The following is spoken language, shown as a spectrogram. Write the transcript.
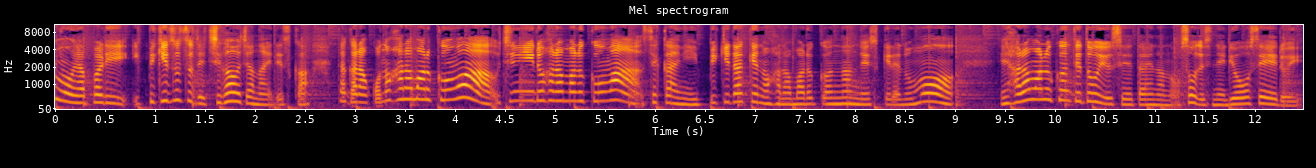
でもやっぱり一匹ずつで違うじゃないですか。だからこのハラマルくんは、うちにいるハラマルくんは世界に一匹だけのハラマルくんなんですけれども、え、ハラマルくんってどういう生態なの？そうですね、両生類。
